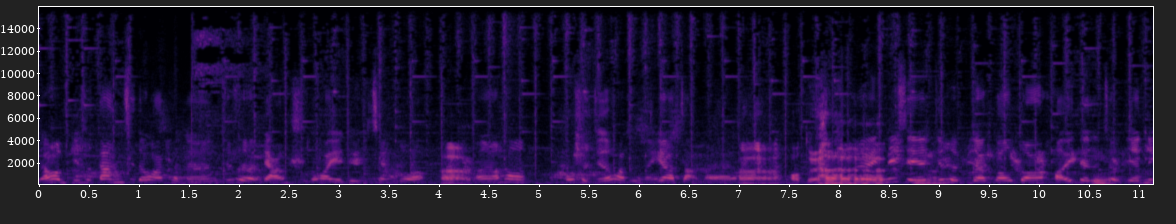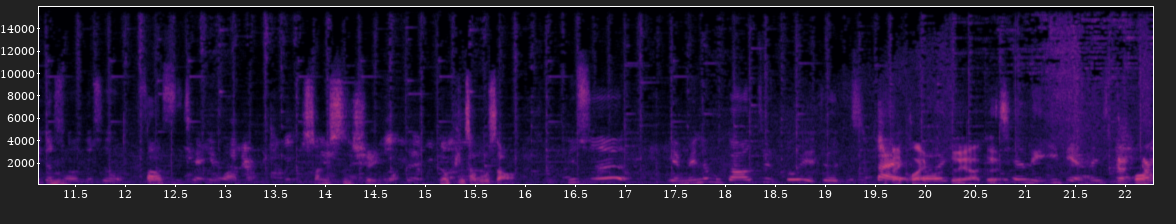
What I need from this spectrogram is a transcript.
然后平时淡季的话，可能就是粮食的话也就一千多，嗯，嗯，然后泼水节的话，可能又要涨了，嗯，哦对，对，那些就是比较高端好一点的酒店，那个时候都是三四千一晚的，三四千一晚，对，那平常多少？平时。也没那么高，最多也就几百块，对啊，对，一千零一点那些。刚刚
